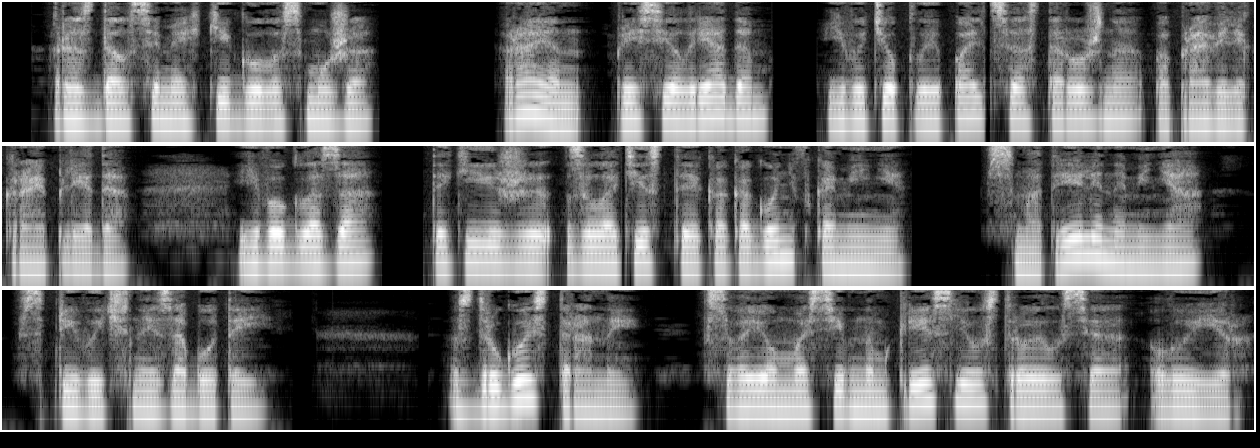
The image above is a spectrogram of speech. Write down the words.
— раздался мягкий голос мужа. Райан присел рядом, его теплые пальцы осторожно поправили край пледа. Его глаза, такие же золотистые, как огонь в камине, смотрели на меня с привычной заботой. С другой стороны, в своем массивном кресле устроился Луир.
